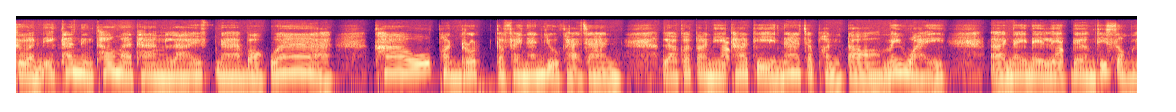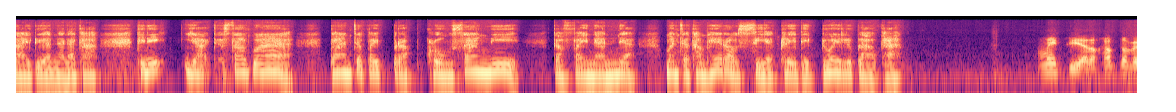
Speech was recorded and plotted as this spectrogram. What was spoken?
ส่วนอีกท่านหนึ่งเข้ามาทางไลฟ์นะบอกว่าเขาผ่อนรถกับไฟแนนซ์อยู่ค่ะอาจารย์ แล้วก็ตอนนี้ครับท่าทีน่าจะผ่อนต่อไม่ไหวเอ่อในใน rate เดิมที่ส่งรายเดือนนะนะคะ ทีนี้อยากจะทราบว่าการจะไปปรับโครงสร้างหนี้ กับไฟแนนซ์เนี่ย มันจะทำให้เราเสียเครดิตด้วยหรือเปล่าคะไม่เสียหรอกครับถ้าไป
